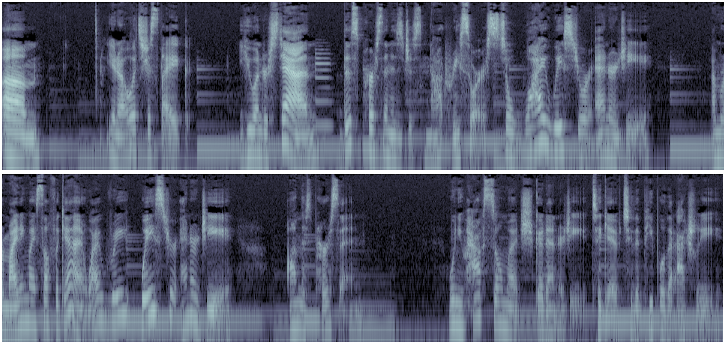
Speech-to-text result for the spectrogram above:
Um, you know, it's just like you understand this person is just not resourced. So why waste your energy? I'm reminding myself again, why waste your energy on this person? When you have so much good energy to give to the people that actually,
